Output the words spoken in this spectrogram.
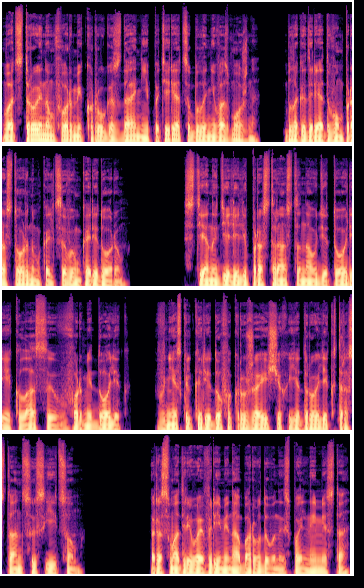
В отстроенном форме круга зданий потеряться было невозможно, благодаря двум просторным кольцевым коридорам. Стены делили пространство на аудитории, классы в форме долек, в несколько рядов окружающих ядро электростанцию с яйцом. Рассматривая временно оборудованные спальные места,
